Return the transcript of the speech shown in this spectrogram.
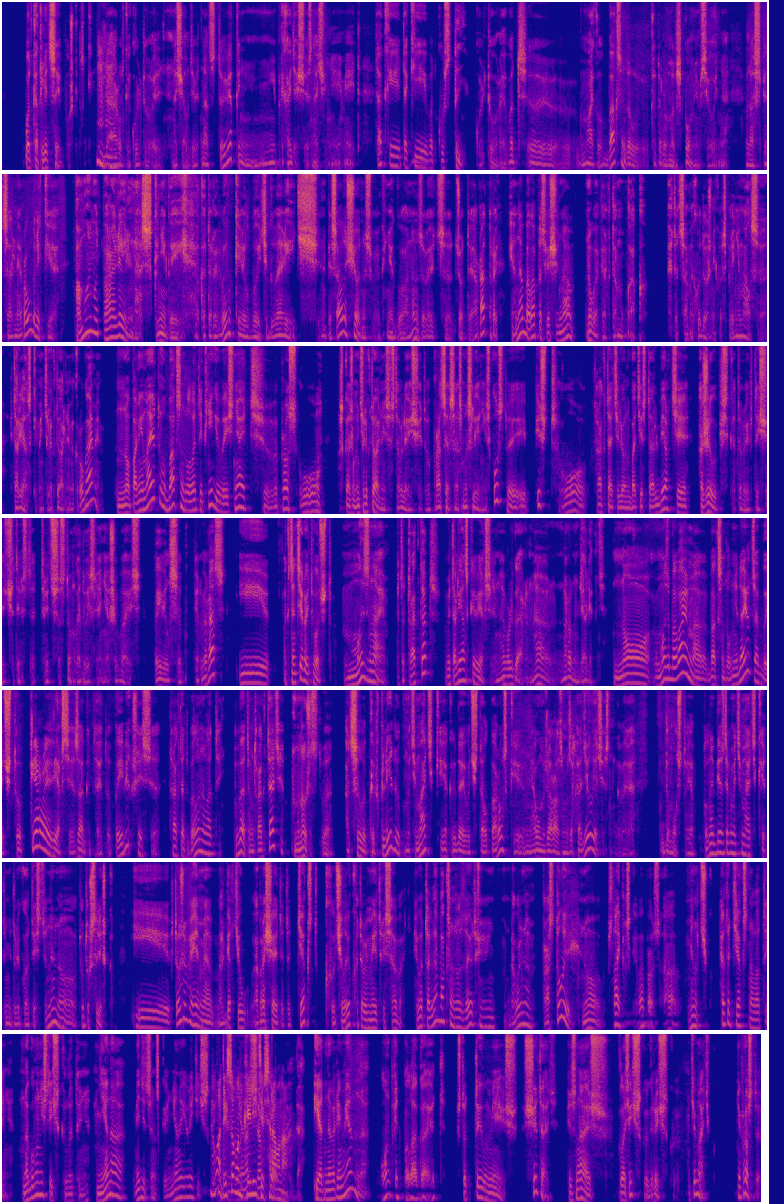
вот как лицей Пушкинский угу. для русской культуры начала XIX века непреходящее значение имеет, так и такие вот кусты культуры. Вот э, Майкл Баксендл, которого мы вспомним сегодня в нашей специальной рубрике, по-моему, параллельно с книгой, о которой вы, Кирилл, будете говорить, написал еще одну свою книгу. Она называется «Джотто и ораторы», и она была посвящена, ну, во-первых, тому, как этот самый художник воспринимался итальянскими интеллектуальными кругами. Но помимо этого Баксендл в этой книге выясняет вопрос о скажем, интеллектуальной составляющей этого процесса осмысления искусства и пишет о трактате Леона Баттисты Альберти о живописи, который в 1436 году, если я не ошибаюсь, появился первый раз, и акцентирует вот что. Мы знаем этот трактат в итальянской версии, на вульгаре, на народном диалекте. Но мы забываем, а Баксендл не дает забыть, что первая версия за год до этого появившаяся трактат была на латыни. В этом трактате множество отсылок к Эвклиду, к математике. Я когда его читал по-русски, у меня ум за разум заходил, я, честно говоря, думал, что я полный бездарь математики, это недалеко от истины, но тут уж слишком. И в то же время Альберти обращает этот текст к человеку, который умеет рисовать. И вот тогда Баксон задает очень довольно простой, но снайперский вопрос. А минуточку. Этот текст на латыни, на гуманистической латыни, не на медицинской, не на юридической. Ну, адресован к элите все равно. Да. И одновременно он предполагает, что ты умеешь считать и знаешь классическую греческую математику. Не просто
